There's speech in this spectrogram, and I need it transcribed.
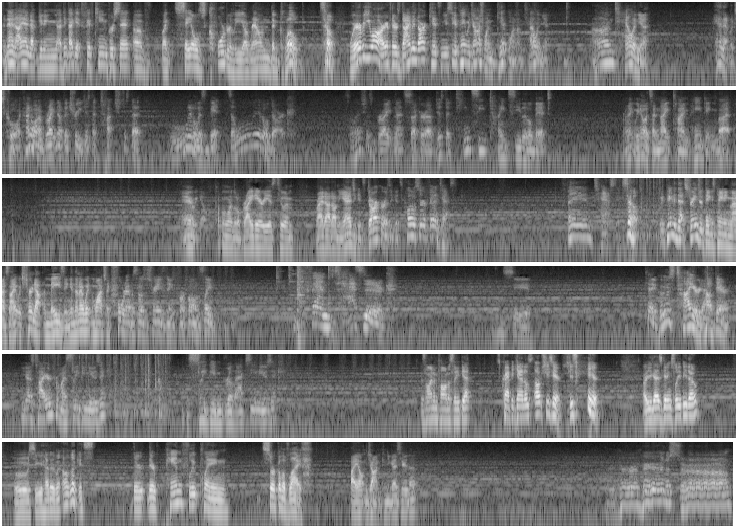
And then I end up getting, I think I get 15% of like sales quarterly around the globe. So wherever you are, if there's diamond art kits and you see a Paint with Josh one, get one. I'm telling you. I'm telling you. Man, that looks cool. I kind of want to brighten up the tree just a touch, just a littlest bit. It's a little dark. So let's just brighten that sucker up just a teensy tiny little bit. Right? We know it's a nighttime painting, but There we go. A couple more little bright areas to him. Right out on the edge. It gets darker as it gets closer. Fantastic. Fantastic. So, we painted that Stranger Things painting last night, which turned out amazing. And then I went and watched like four episodes of Stranger Things before falling asleep. Fantastic. Let's see. Okay, who's tired out there? You guys tired from my sleepy music? Sleepy, relaxing music? Has London fallen asleep yet? It's crappy candles. Oh, she's here. She's here. Are you guys getting sleepy though? Oh, see Heather. Oh, look, it's they're they're pan flute playing "Circle of Life" by Elton John. Can you guys hear that? In the sun,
